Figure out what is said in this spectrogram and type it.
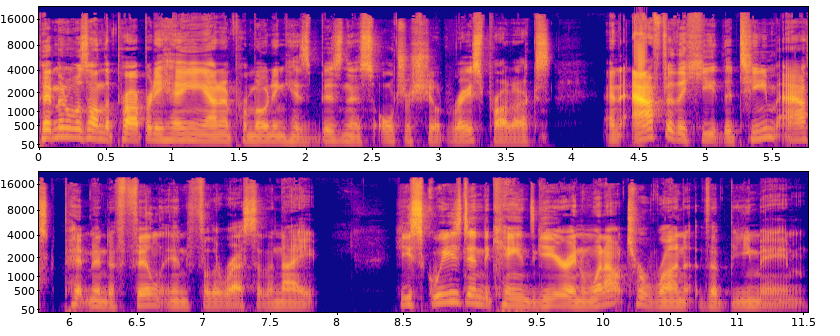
Pittman was on the property hanging out and promoting his business Ultra Shield race products, and after the heat, the team asked Pittman to fill in for the rest of the night. He squeezed into Kahne's gear and went out to run the B main.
